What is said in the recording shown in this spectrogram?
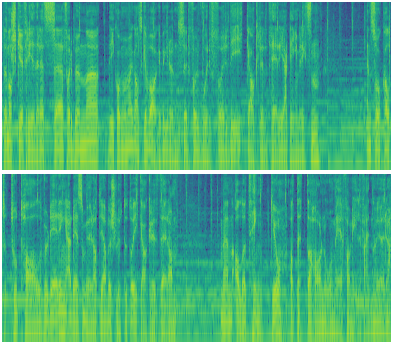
Det norske friidrettsforbundet de kommer med ganske vage begrunnelser for hvorfor de ikke akkrediterer Gjert Ingebrigtsen. En såkalt totalvurdering er det som gjør at de har besluttet å ikke akkreditere ham. Men alle tenker jo at dette har noe med familiefeiden å gjøre.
